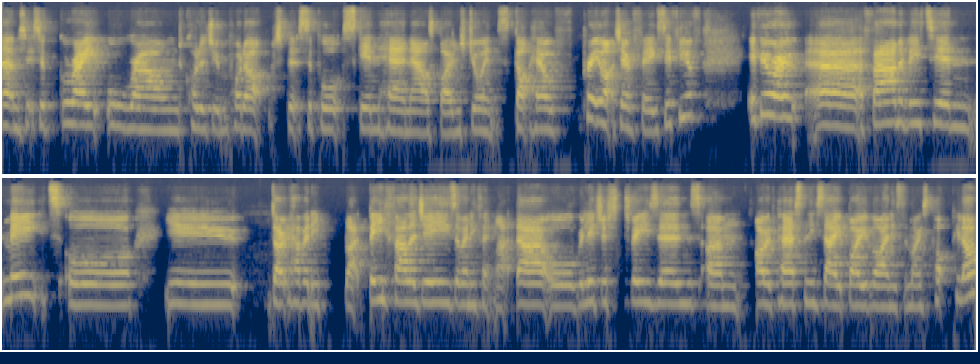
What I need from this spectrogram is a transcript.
Um, so it's a great all-round collagen product that supports skin, hair, nails, bones, joints, gut health, pretty much everything. So if you've if you're a, a fan of eating meat or you don't have any like beef allergies or anything like that or religious reasons um, i would personally say bovine is the most popular.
